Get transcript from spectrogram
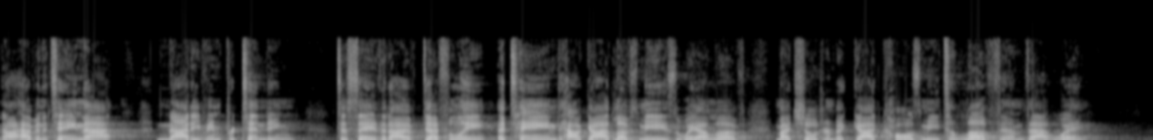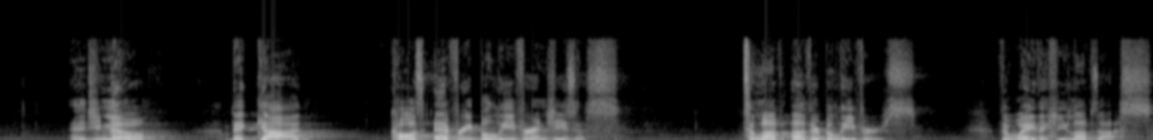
Now, I haven't attained that, not even pretending to say that I have definitely attained how God loves me is the way I love my children, but God calls me to love them that way. And did you know that God calls every believer in Jesus to love other believers the way that he loves us.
